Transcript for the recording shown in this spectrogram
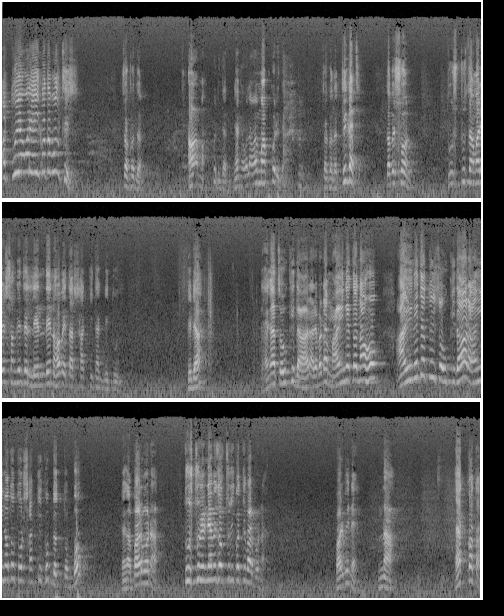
আর তুই আমার এই কথা বলছিস? চক্রধর আমার মাফ করে দেন। ঢাকা বলে আমার মাফ করে দেন। চক্রধর ঠিক আছে। তবে শোন, দুষ্টু চামারের সঙ্গে যে লেনদেন হবে, তার সাক্ষী থাকবি তুই। সেটা ঢ্যাঙা চৌকিদার, আরে বেটা মাইনেতে না হোক আইনেতে তুই চৌকিদার আইনত তোর সাক্ষী খুব ধর্তব্য। ঢ্যাঙা পারব না। তুষ্টুরি নিয়ে আমি চুরি করতে পারব না। পারবি না? না। এক কথা,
